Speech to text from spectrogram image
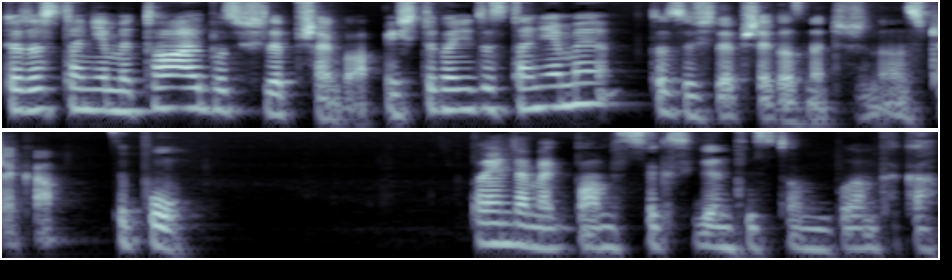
to dostaniemy to albo coś lepszego. Jeśli tego nie dostaniemy, to coś lepszego znaczy, że nas czeka. Typu Pamiętam, jak byłam z sexy dentystą i byłam taka,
